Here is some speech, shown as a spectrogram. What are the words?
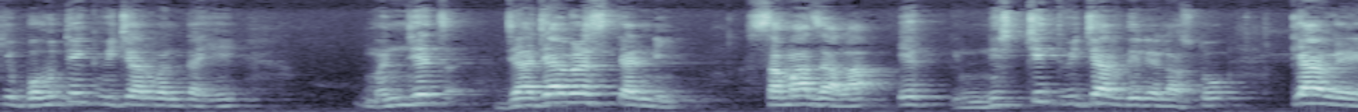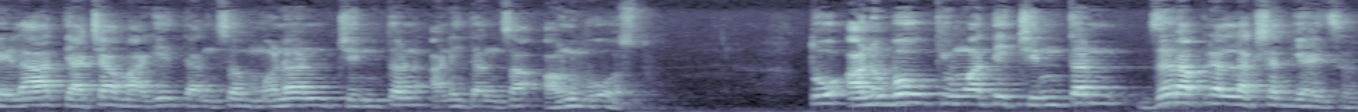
की बहुतेक विचारवंत हे म्हणजेच ज्या ज्या वेळेस त्यांनी समाजाला एक निश्चित विचार दिलेला असतो त्यावेळेला त्याच्यामागे त्यांचं मनन चिंतन आणि त्यांचा अनुभव असतो. तो अनुभव किंवा ते चिंतन जर आपल्याला लक्षात घ्यायचं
